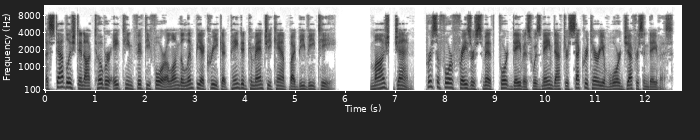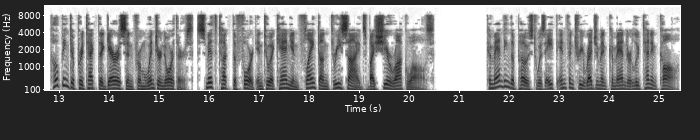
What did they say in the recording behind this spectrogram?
Established in October 1854 along the Limpia Creek at Painted Comanche Camp by B.V.T. Maj. Gen. Persifor Frazer Smith, Fort Davis was named after Secretary of War Jefferson Davis. Hoping to protect the garrison from winter northers, Smith tucked the fort into a canyon flanked on three sides by sheer rock walls. Commanding the post was 8th Infantry Regiment Commander Lieutenant Call.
